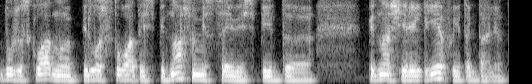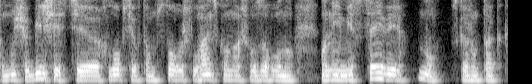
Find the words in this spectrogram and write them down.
дуже складно підлаштуватись під нашу місцевість, під, під наші рельєфи і так далі. Тому що більшість е, хлопців там з того ж Луганського нашого загону, вони місцеві, ну скажімо так.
